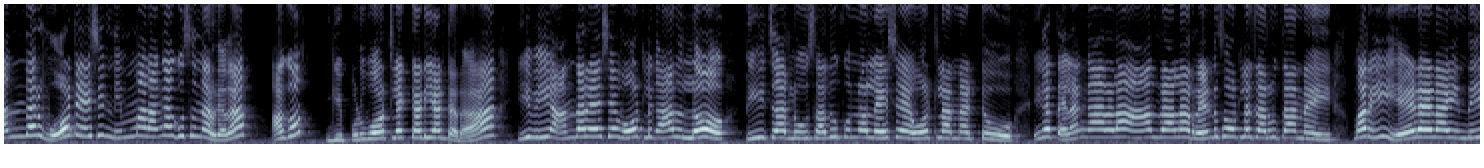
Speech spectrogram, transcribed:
అందరు ఓటేసి నిమ్మలంగా కూర్చున్నారు కదా? అగో ఇప్పుడు ఓట్లు ఎక్కడి అంటారా? ఇవి అందరేసే ఓట్లు కాదుల్లో. టీచర్లు చదువుకున్న వాళ్ళు వేసే ఓట్లు అన్నట్టు ఇక తెలంగాణలో ఆంధ్రాలో రెండు చోట్ల జరుగుతున్నాయి. మరి ఏడేడైంది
